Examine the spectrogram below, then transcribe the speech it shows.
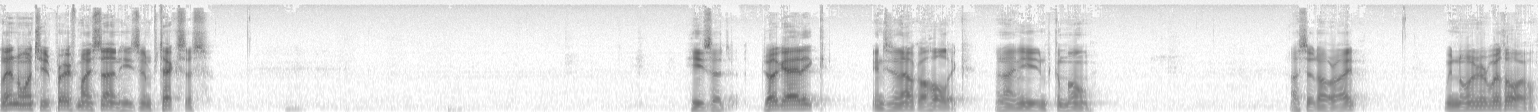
I want you to pray for my son. He's in Texas. He's a drug addict and he's an alcoholic, and I need him to come home. I said, All right. We anointed her with oil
